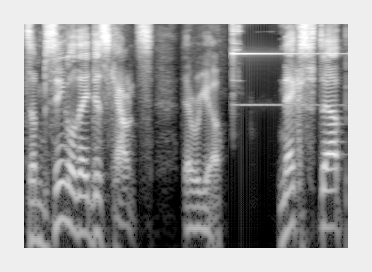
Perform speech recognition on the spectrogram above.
Some single day discounts. There we go. Next up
